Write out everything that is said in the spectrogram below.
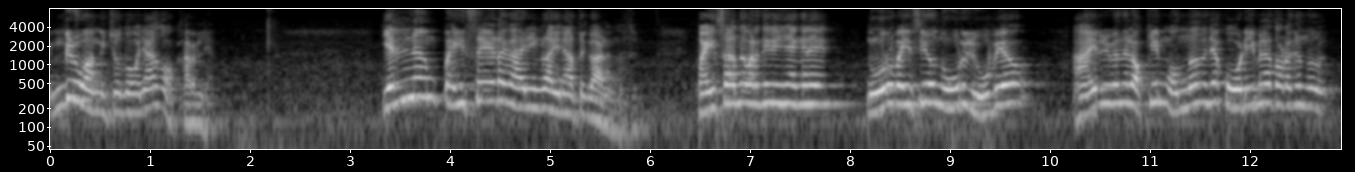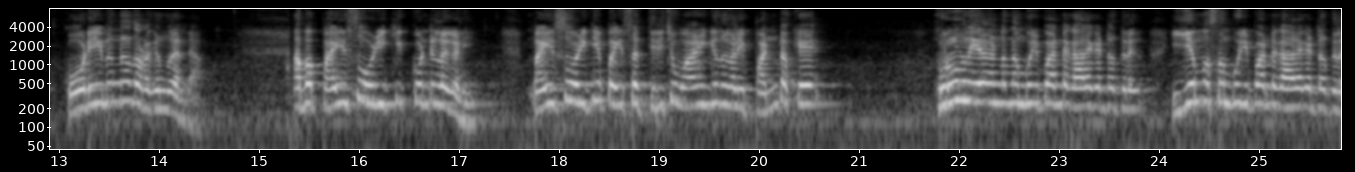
ഇങ്ങോട്ട് വാങ്ങിച്ചു എന്നോ ഞാൻ നോക്കാറില്ല. എല്ലാം പൈസയുടെ കാര്യങ്ങൾ അതിനകത്ത് കാണുന്നത്. പൈസ എന്ന് പറഞ്ഞു കഴിഞ്ഞാൽ എങ്ങനെ? നൂറ് പൈസയോ നൂറ് രൂപയോ? ആയിരം രൂപ എന്നൊക്കെയും ഒന്നെന്ന് വെച്ചാൽ കോടിയുമല തുടങ്ങുന്നത്. കോടിയുമെന്നാ തുടങ്ങുന്നതല്ല. അപ്പൊ പൈസ ഒഴുക്കിക്കൊണ്ടുള്ള കളി പൈസ ഒഴുക്കി പൈസ തിരിച്ചു വാങ്ങിക്കുന്ന കളി പണ്ടൊക്കെ കുറൂർ നീലകണ്ഠൻ നമ്പൂരിപ്പാടിന്റെ കാലഘട്ടത്തിൽ ഇ എം എസ് നമ്പൂരിപ്പാടിന്റെ കാലഘട്ടത്തിൽ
